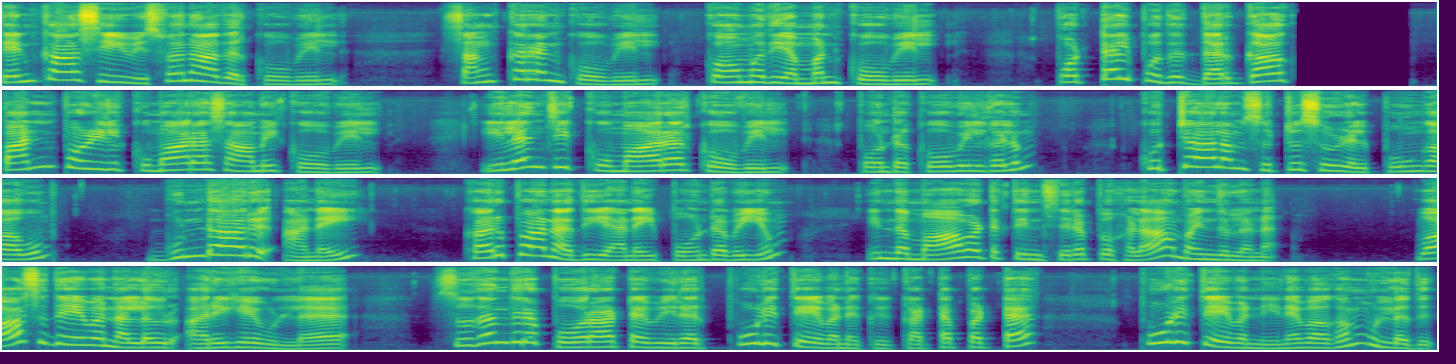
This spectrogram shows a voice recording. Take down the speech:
தென்காசி விஸ்வநாதர் கோவில் சங்கரன் கோவில் கோமதியம்மன் கோவில் பொட்டல்புது தர்கா பண்பொழில் குமாரசாமி கோவில் இளஞ்சி குமாரர் கோவில் போன்ற கோவில்களும் குற்றாலம் சுற்றுச்சூழல் பூங்காவும் குண்டாறு அணை கருப்பா நதி அணை போன்றவையும் இந்த மாவட்டத்தின் சிறப்புகளா அமைந்துள்ளன. வாசுதேவ நல்லூர் அருகே உள்ள சுதந்திர போராட்ட வீரர் பூலித்தேவனுக்கு கட்டப்பட்ட பூலித்தேவன் நினைவகம் உள்ளது.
